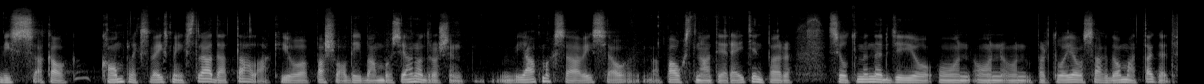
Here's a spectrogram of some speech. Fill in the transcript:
viss atkal kompleksi veiksmīgi strādāt tālāk, jo pašvaldībām būs jānodrošina, jāapmaksā visi paaugstinātie rēķini par siltumenerģiju, un, un, un par to jau sāk domāt tagad.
